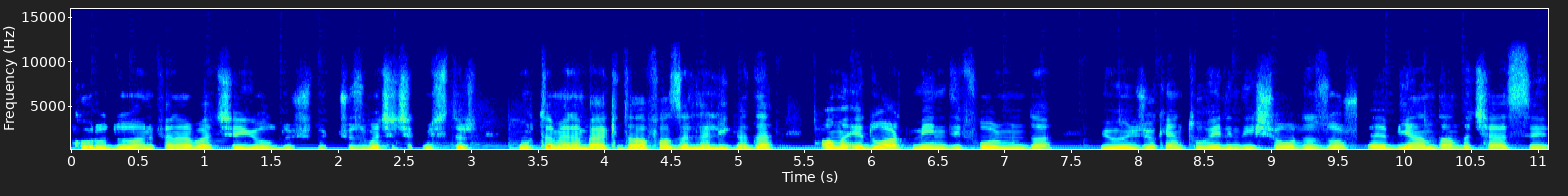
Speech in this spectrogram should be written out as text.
korudu. Hani Fenerbahçe yol düştü. 300 maça çıkmıştır muhtemelen belki daha fazla La Liga'da. Ama Eduard Mendy formunda bir oyuncu yok. Yani Tuchel'in de işi orada zor. Ee, bir yandan da Chelsea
